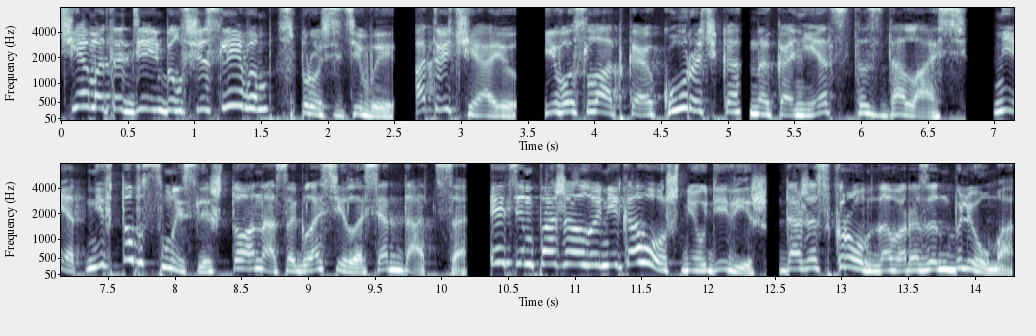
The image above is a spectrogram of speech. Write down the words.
Чем этот день был счастливым, спросите вы? Отвечаю, его сладкая курочка наконец-то сдалась. Нет, не в том смысле, что она согласилась отдаться. Этим, пожалуй, никого уж не удивишь, даже скромного Розенблюма.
